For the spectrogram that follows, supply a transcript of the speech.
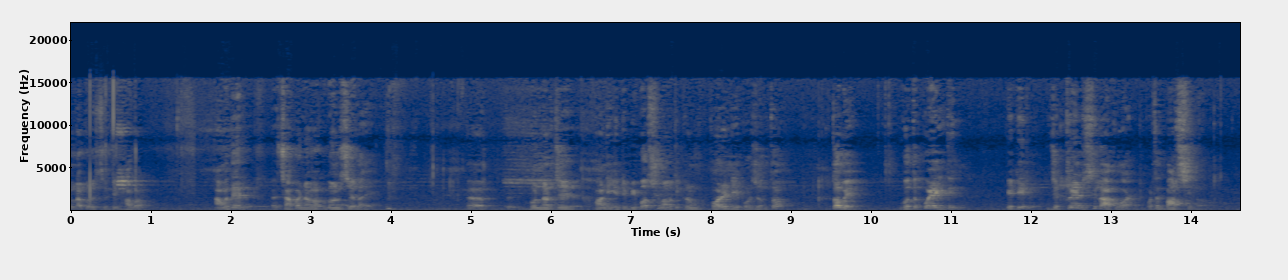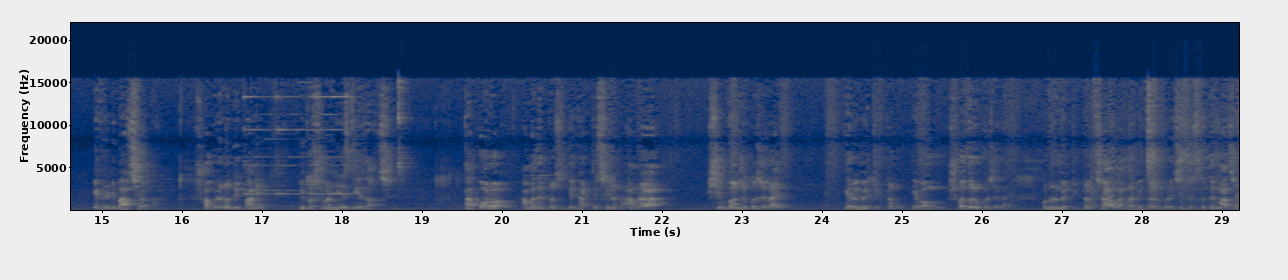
বন্যা পরিস্থিতি ভালো। আমাদের চাঁপাইনবাবগঞ্জ জেলায় বন্যার যে পানি, এটি বিপদ সীমা অতিক্রম করেনি পর্যন্ত। তবে গত কয়েকদিন এটির যে ট্রেন্ড ছিল আপওয়ার্ড অর্থাৎ বাড়ছিল, এখন এটি বাড়ছেও না। সবগুলো নদীর পানি বিপদ সীমার নিচ দিয়ে যাচ্ছে। তারপরও আমাদের প্রস্তুতির ঘাটতি ছিল না। আমরা শিবগঞ্জ উপজেলায় তেরো মেট্রিক টন এবং সদর উপজেলায় পনেরো মেট্রিক টন চাল আমরা বিতরণ করেছি দুস্থদের মাঝে।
